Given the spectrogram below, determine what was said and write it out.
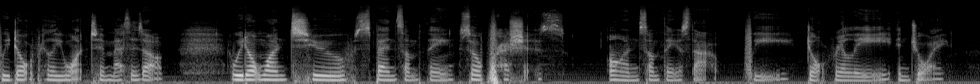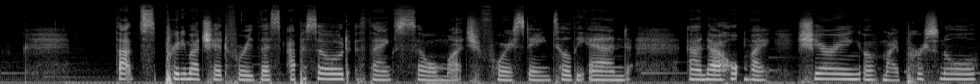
we don't really want to mess it up. We don't want to spend something so precious on some things that we don't really enjoy. That's pretty much it for this episode. Thanks so much for staying till the end, and I hope my sharing of my personal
